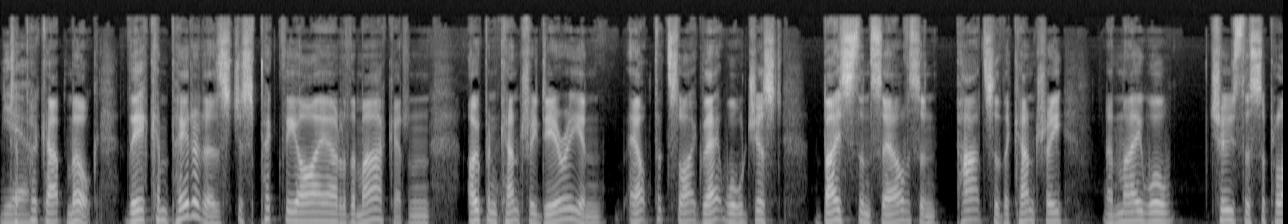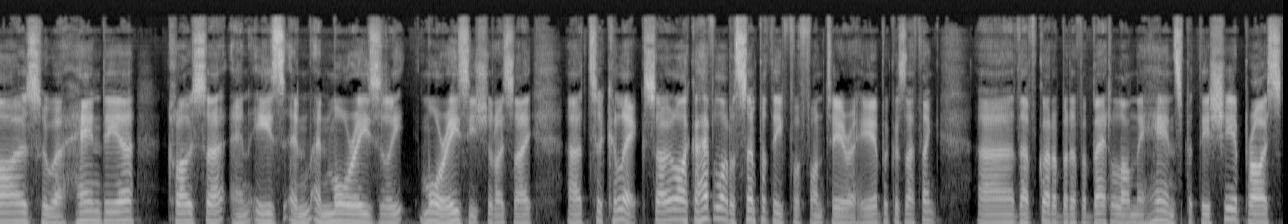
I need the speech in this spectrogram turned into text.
yeah. to pick up milk. Their competitors just pick the eye out of the market, and Open Country Dairy and outfits like that will just base themselves in parts of the country and they will choose the suppliers who are handier, closer and ease and, and more easily more easy should I say uh, to collect. So like I have a lot of sympathy for Fonterra here because I think uh, they've got a bit of a battle on their hands but their share price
